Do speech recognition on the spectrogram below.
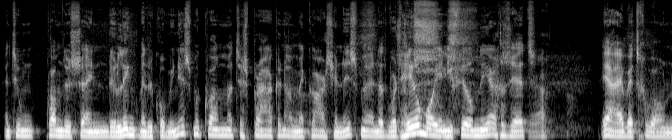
En toen kwam dus zijn, de link met het communisme kwam eh, ter sprake, nou, McCarthyisme. En dat wordt heel mooi in die film neergezet. Ja, Ja, hij werd gewoon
